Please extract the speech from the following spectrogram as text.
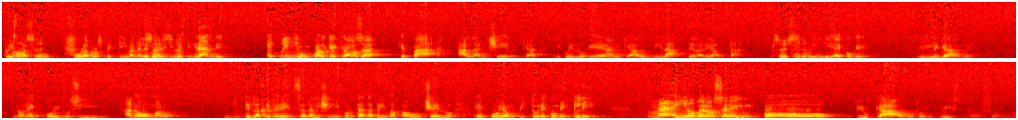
Questa oh, fu, sì. fu, la prospettiva nelle sì, mani sì. di questi grandi e quindi un qualche cosa che va alla ricerca di quello che è anche al di là della realtà. Sì, sì. E quindi ecco che il legame non è poi così anomalo della preferenza da Licini portata prima a Paolo Uccello e poi a un pittore come Klee. Ma io però sarei un po' più cauto in questo, insomma.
